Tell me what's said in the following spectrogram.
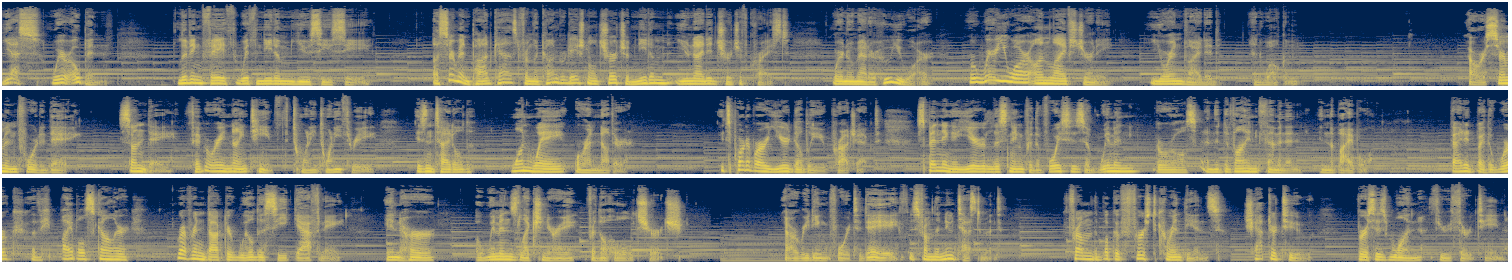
Yes, we're open. Living Faith with Needham UCC, a sermon podcast from the Congregational Church of Needham United Church of Christ, where no matter who you are or where you are on life's journey, you're invited and welcome. Our sermon for today, Sunday, February 19th, 2023, is entitled One Way or Another. It's part of our Year W project, spending a year listening for the voices of women, girls, and the divine feminine in the Bible. Guided by the work of Bible scholar Reverend Dr. Wilda C. Gafney in her A Women's Lectionary for the Whole Church. Our reading for today is from the New Testament, from the book of 1 Corinthians, chapter 2, verses 1 through 13.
